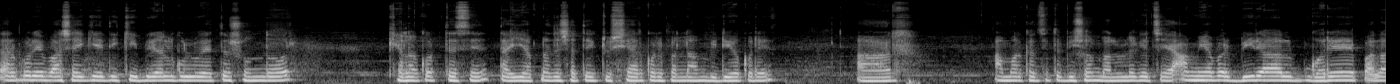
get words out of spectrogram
তারপরে বাসায় গিয়ে দেখি বিড়ালগুলো এত সুন্দর। খেলা করতেছে, তাই আপনাদের সাথে একটু শেয়ার করে ফেললাম ভিডিও করে। আর আমার কাছে তো ভীষণ ভালো লেগেছে। আমি আবার বিড়াল, ঘরে পালা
